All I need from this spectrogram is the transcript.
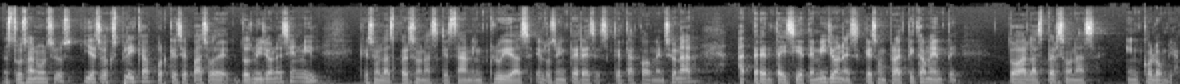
nuestros anuncios y eso explica por qué se pasó de 2.100.000, que son las personas que están incluidas en los intereses que te acabo de mencionar, a 37 millones, que son prácticamente todas las personas en Colombia.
